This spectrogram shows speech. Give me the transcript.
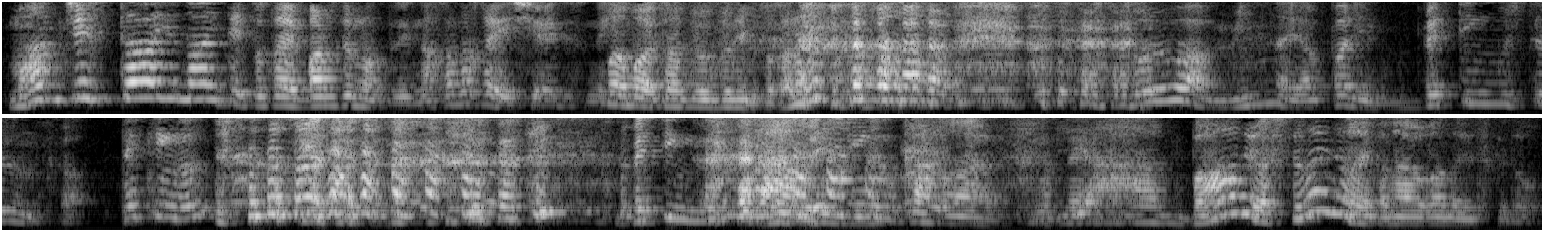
マンチェスターユナイテッド対バルセロナってなかなかいい試合ですね。まあまあチャンピオンズリーグとかね。それはみんなやっぱりベッティングしてるんですか？ベッティング？違う違う違う。ベッティング？あベッティングか。はい。やーバーではしてないんじゃないかなわかんないですけど。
